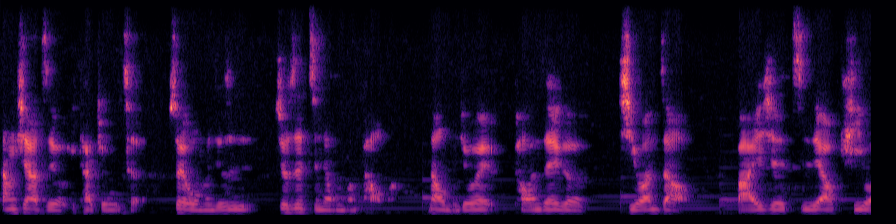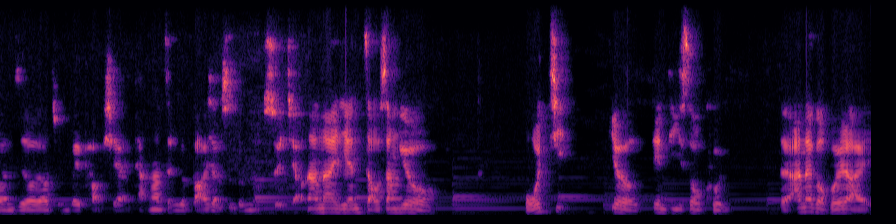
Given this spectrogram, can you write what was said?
当下只有一台救护车，所以我们就是就是只能我们跑嘛。那我们就会跑完这个，洗完澡。把一些资料 key 完之后，要准备跑下来，那整个八小时都没有睡觉。那那一天早上又有火警，又有电梯受困，对啊，那个回来，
